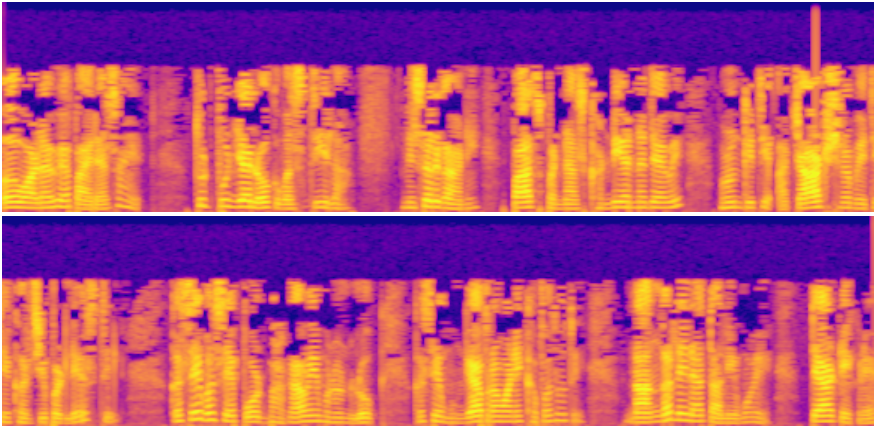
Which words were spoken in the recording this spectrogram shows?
अवाढव्य पायऱ्याच आहेत. तुटपुंज्या लोकवस्तीला निसर्गाने पाच पन्नास खंडी अन्न द्यावे म्हणून किती अचाट श्रम येथे खर्ची पडले असतील. कसे बसे पोट भागावे म्हणून लोक कसे मुंग्याप्रमाणे खपत होते नांगरलेल्या तालीमुळे त्या टेकड्या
